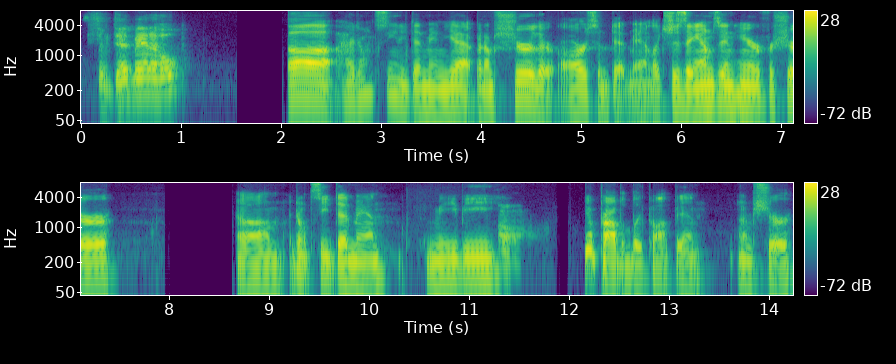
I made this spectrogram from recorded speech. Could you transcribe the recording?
Some Deadman, I hope. Uh, I don't see any Deadman yet, but I'm sure there are some Deadman. Like Shazam's in here for sure. Um, I don't see Deadman. Maybe Oh. he'll probably pop in. I'm sure.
